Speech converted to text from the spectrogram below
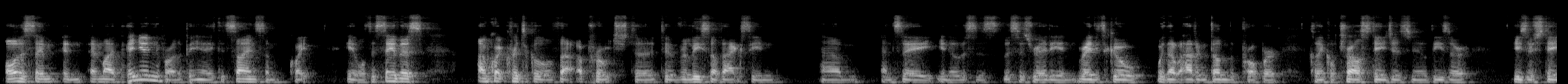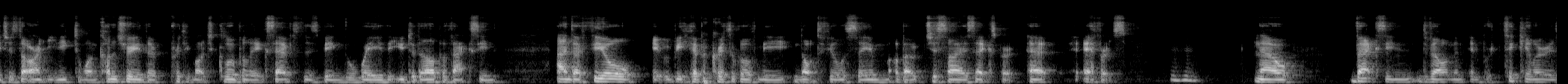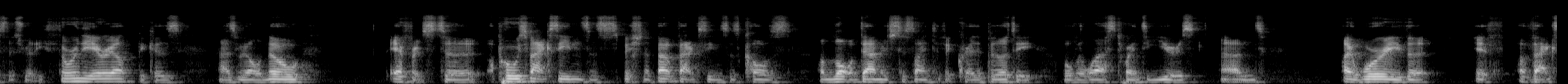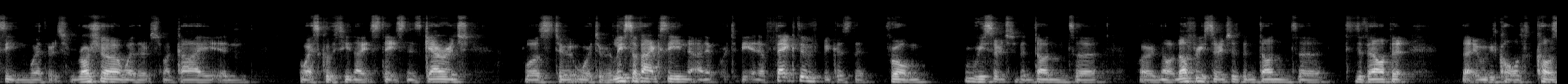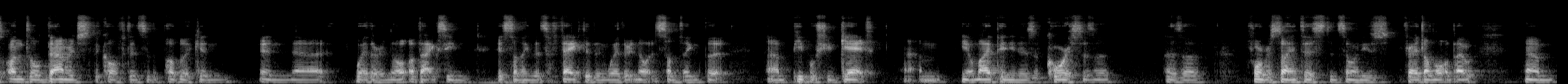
honestly, in, in my opinion, for an opinionated science, I'm quite able to say this. I'm quite critical of that approach to to release a vaccine um, and say, you know, this is this is ready and ready to go without having done the proper clinical trial stages. You know, these are these are stages that aren't unique to one country. They're pretty much globally accepted as being the way that you develop a vaccine. And I feel it would be hypocritical of me not to feel the same about Josiah's expert uh, efforts. Mm-hmm. Now, vaccine development in particular is this really thorny area because, as we all know, efforts to oppose vaccines and suspicion about vaccines has caused a lot of damage to scientific credibility over the last 20 years. And I worry that if a vaccine, whether it's from Russia, whether it's from a guy in the west coast of the United States in his garage, was to were to release a vaccine and it were to be ineffective because the wrong research has been done to, or not enough research has been done to to develop it, that it would cause cause untold damage to the confidence of the public in in uh, whether or not a vaccine is something that's effective and whether or not it's something that um, people should get. Um, you know, my opinion is, of course, as a as a former scientist and someone who's read a lot about um,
